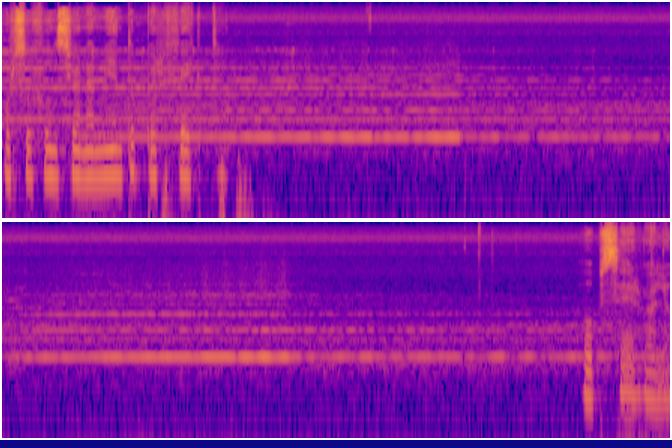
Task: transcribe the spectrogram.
Por su funcionamiento perfecto. Obsérvalo.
